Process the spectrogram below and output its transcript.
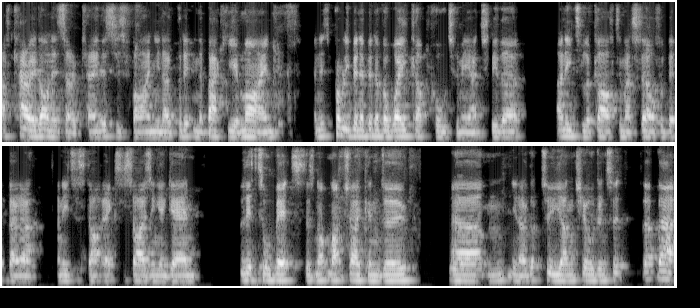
I've carried on. It's okay. This is fine. You know, put it in the back of your mind, and it's probably been a bit of a wake up call to me actually that I need to look after myself a bit better. I need to start exercising again, little bits. There's not much I can do. Um, you know, I've got two young children, so that, that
